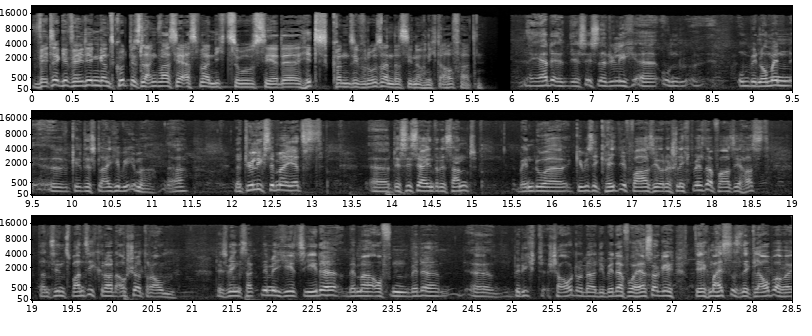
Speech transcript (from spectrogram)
Wetter gefällt Ihnen ganz gut. Bislang war es ja erstmal nicht so sehr der Hit. Können Sie froh sein, dass Sie noch nicht aufhatten? Naja, das ist natürlich äh, un, unbenommen äh, das Gleiche wie immer. Ja. Natürlich sind wir jetzt, äh, das ist ja interessant, wenn du eine gewisse Kältephase oder Schlechtwetterphase hast, dann sind 20 Grad auch schon ein Traum. Deswegen sagt nämlich jetzt jeder, wenn man auf den Wetterbericht äh, schaut oder die Wettervorhersage, der ich meistens nicht glaube, aber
